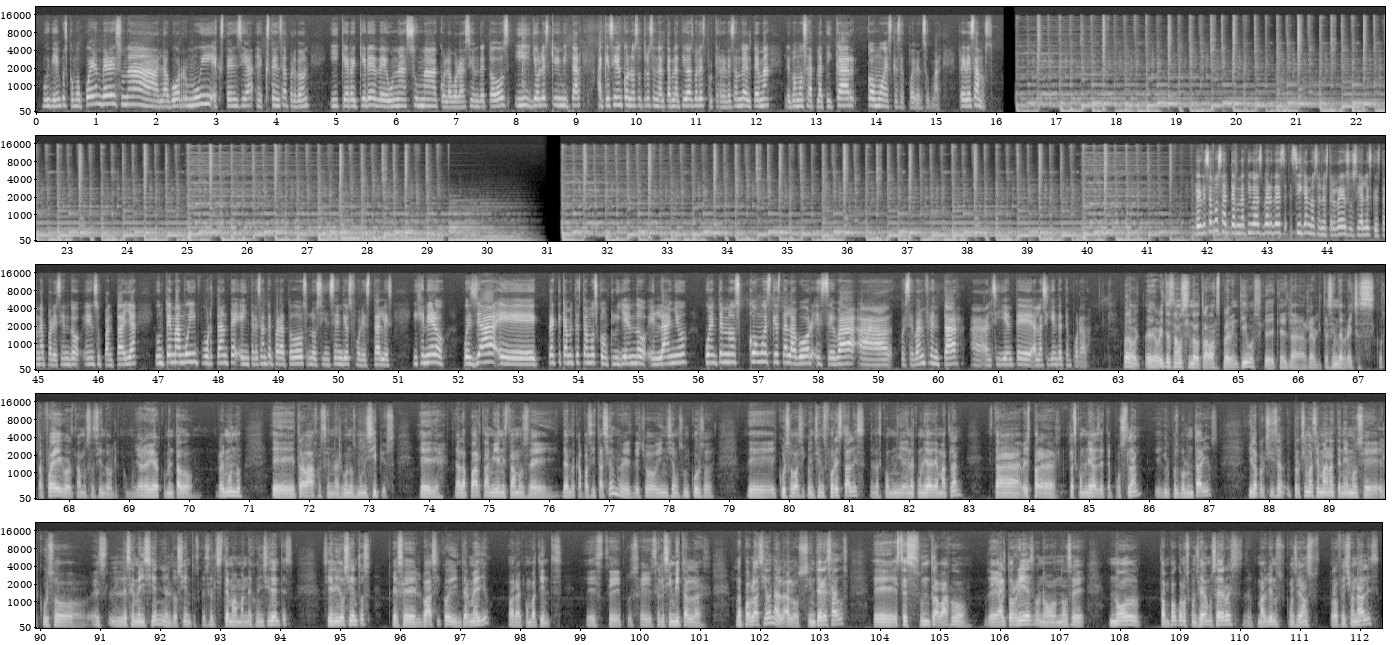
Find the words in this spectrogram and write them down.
Muy bien, pues como pueden ver es una labor muy extensa, extensa perdón, y que requiere de una suma colaboración de todos. Y yo les quiero invitar a que sigan con nosotros en Alternativas Verdes porque regresando del tema les vamos a platicar cómo es que se pueden sumar. Regresamos. Regresamos a Alternativas Verdes. Síganos en nuestras redes sociales que están apareciendo en su pantalla. Un tema muy importante e interesante para todos los incendios forestales. Ingeniero, pues ya eh, prácticamente estamos concluyendo el año. Cuéntenos cómo es que esta labor eh, se va a, pues se va a enfrentar al siguiente, a la siguiente temporada. Bueno, eh, ahorita estamos haciendo trabajos preventivos, que, que, es la rehabilitación de brechas cortafuegos, estamos haciendo, como ya le había comentado Raimundo, eh, trabajos en algunos municipios. Eh, a la par también estamos eh, dando capacitación, de hecho iniciamos un curso, de, curso básico de incendios forestales en, las en la comunidad de Amatlán, Está, es para las comunidades de Tepoztlán y grupos voluntarios. Y la próxima, próxima semana tenemos el curso, el, SMI 100 y el 200, que es el sistema de manejo de incidentes, 100 y 200, que es el básico e intermedio para combatientes. Este, pues, se les invita a las la población, a, los interesados. Eh, este es un trabajo de alto riesgo, no, no, se, no tampoco nos consideramos héroes, más bien nos consideramos profesionales.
